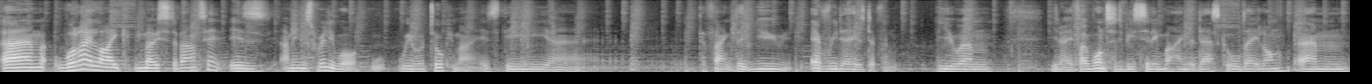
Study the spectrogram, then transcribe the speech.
Um, what I like most about it is, I mean, it's really what we were talking about. Is the uh, the fact that you every day is different. You, um, you know, if I wanted to be sitting behind a desk all day long, um,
